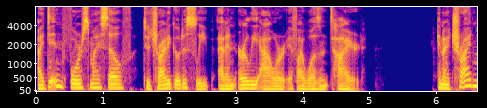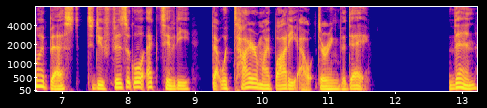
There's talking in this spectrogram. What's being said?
I didn't force myself to try to go to sleep at an early hour if I wasn't tired. And I tried my best to do physical activity that would tire my body out during the day. Then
